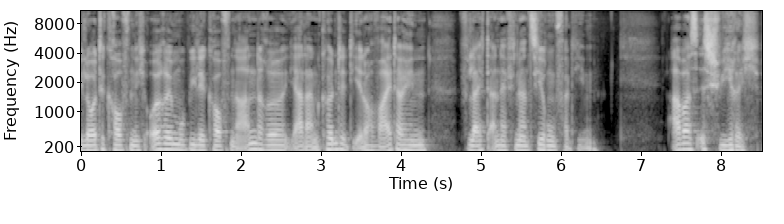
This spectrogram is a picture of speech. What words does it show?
die Leute kaufen nicht eure Immobilie, kaufen eine andere, ja, dann könntet ihr doch weiterhin vielleicht an der Finanzierung verdienen. Aber es ist schwierig.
